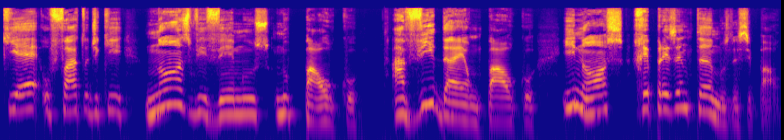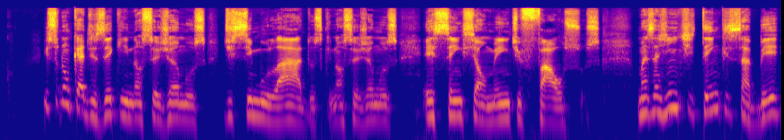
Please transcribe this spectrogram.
Que é o fato de que nós vivemos no palco. A vida é um palco e nós representamos nesse palco. Isso não quer dizer que nós sejamos dissimulados, que nós sejamos essencialmente falsos, mas a gente tem que saber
